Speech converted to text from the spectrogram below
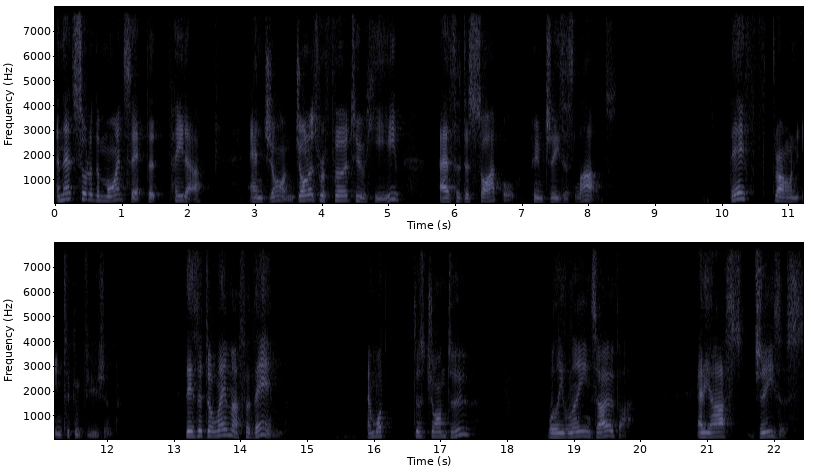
And that's sort of the mindset that Peter and John, John is referred to here as the disciple whom Jesus loves. They're thrown into confusion. There's a dilemma for them. And what does John do? Well, he leans over and he asks Jesus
